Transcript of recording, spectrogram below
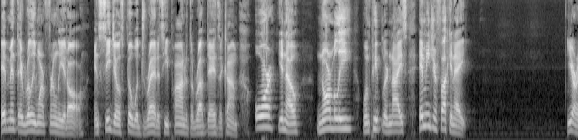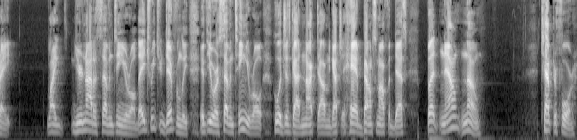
it meant they really weren't friendly at all, and CJ was filled with dread as he pondered the rough days to come. Or, you know, normally when people are nice, it means you're fucking eight. You're eight. Like, you're not a 17 year old. They treat you differently if you were a 17 year old who had just got knocked out and got your head bouncing off a desk. But now, no. Chapter 4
